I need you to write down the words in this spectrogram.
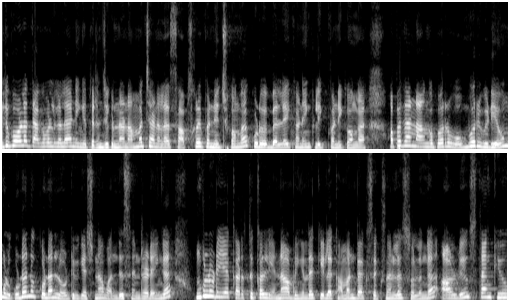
இது போல் தகவல்களை நீங்கள் தெரிஞ்சுக்கணும்னா நம்ம சேனலை சப்ஸ்கிரைப் பண்ணி வச்சுக்கோங்க. கூட பெல்லைக்கனையும் கிளிக் பண்ணிக்கோங்க. அப்போ தான் நாங்கள் போடுற ஒவ்வொரு வீடியோவும் உங்களுக்கு உடனுக்குடன் நோட்டிஃபிகேஷனாக வந்து சென்றடைங்க. உங்களுடைய கருத்துக்கள் என்ன அப்படிங்கிறத கீழே கமெண்ட் பேக் செக்ஷனில் சொல்லுங்கள் ஆல்வேஸ் தேங்க்யூ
